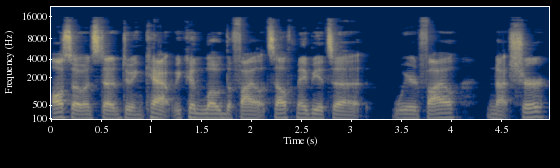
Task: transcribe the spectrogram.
also, instead of doing cat, we could load the file itself. Maybe it's a weird file. I'm not sure.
